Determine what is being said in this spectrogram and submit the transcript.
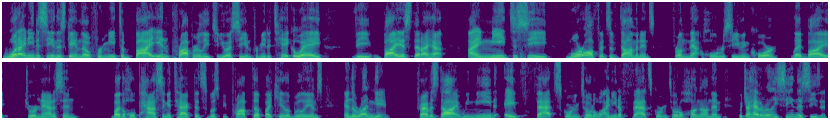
What I need to see in this game, though, for me to buy in properly to USC and for me to take away the bias that I have, I need to see more offensive dominance from that whole receiving corps led by Jordan Addison, by the whole passing attack that's supposed to be propped up by Caleb Williams, and the run game. Travis Dye, we need a fat scoring total. I need a fat scoring total hung on them, which I haven't really seen this season.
